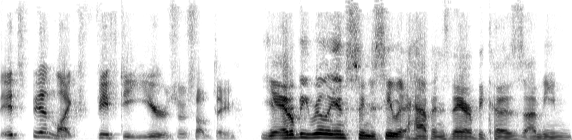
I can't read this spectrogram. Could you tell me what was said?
it's been like 50 years or something. Yeah, it'll be really interesting to see what happens there because I mean,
